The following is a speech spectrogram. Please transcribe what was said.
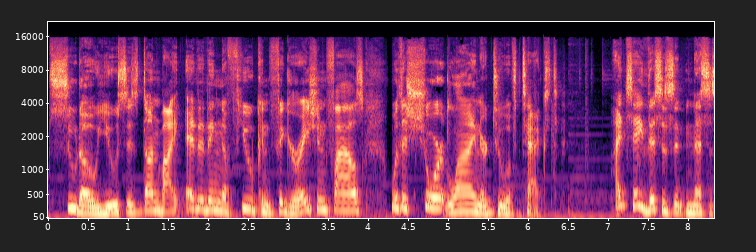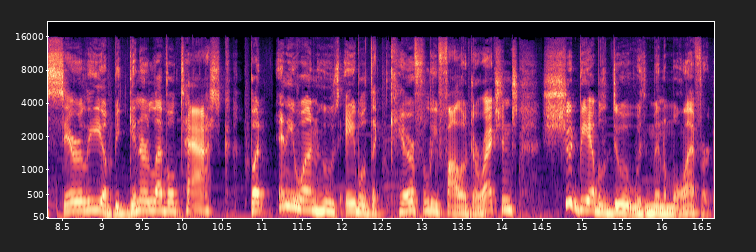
sudo use is done by editing a few configuration files with a short line or two of text. I'd say this isn't necessarily a beginner level task, but anyone who's able to carefully follow directions should be able to do it with minimal effort.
